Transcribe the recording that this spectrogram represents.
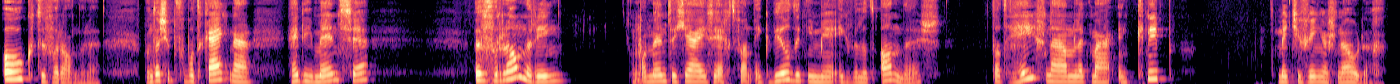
ook te veranderen. Want als je bijvoorbeeld kijkt naar die mensen, een verandering, op het moment dat jij zegt van ik wil dit niet meer, ik wil het anders, dat heeft namelijk maar een knip met je vingers nodig.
